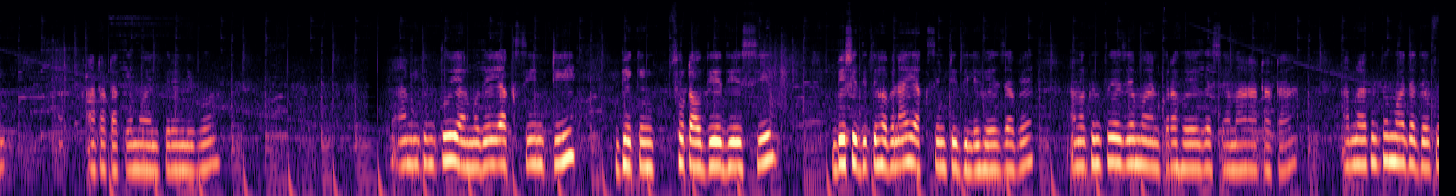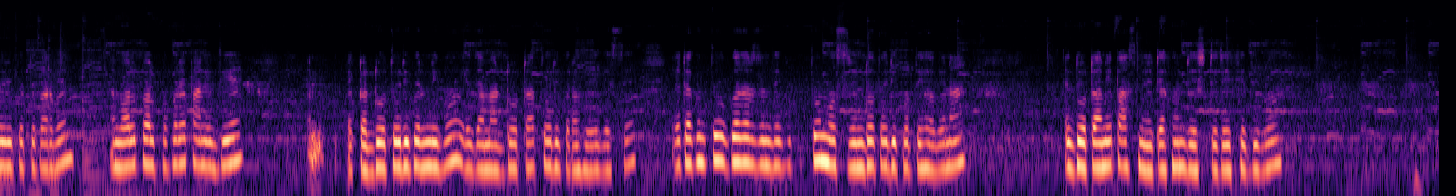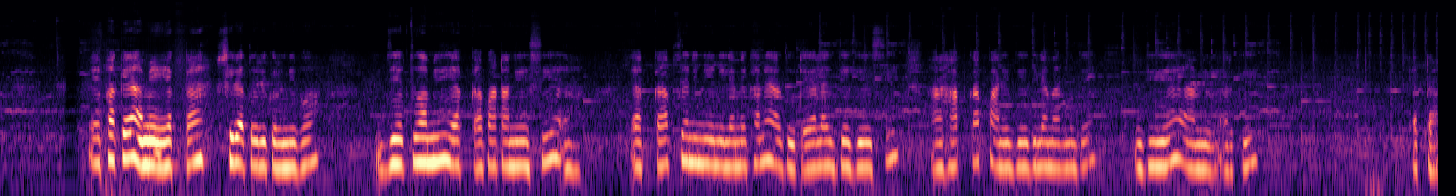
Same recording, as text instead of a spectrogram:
আটাটাকে ময়ন করে নিব। আমি কিন্তু এর মধ্যে এক চিমটি বেকিং সোটাও দিয়ে দিয়েছি। বেশি দিতে হবে না, এক চিমটি দিলে হয়ে যাবে। আমার কিন্তু এই যে ময়ন করা হয়ে গেছে আমার আটাটা। আপনারা কিন্তু ময়দা দিয়েও তৈরি করতে পারবেন। আমি অল্প অল্প করে পানি দিয়ে একটা ডো তৈরি করে নিব। এই যে আমার ডোটা তৈরি করা হয়ে গেছে। এটা কিন্তু গজার জন্য কিন্তু মসৃণ ডো তৈরি করতে হবে না। ডোটা আমি পাঁচ মিনিট এখন রেস্টে রেখে দিব। এ ফাঁকে আমি একটা শিরা তৈরি করে নিব। যেহেতু আমি এক কাপ আটা নিয়েছি, এক কাপ চিনি নিয়ে নিলাম এখানে আর দুটো এলাচ দিয়ে দিয়েছি। আর হাফ কাপ পানি দিয়ে দিলাম এর মধ্যে। দিয়ে আমি আর কি একটা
